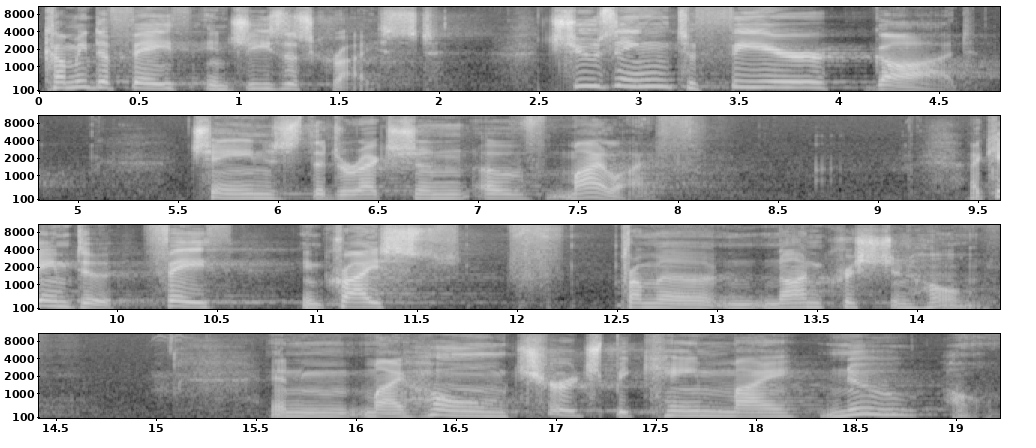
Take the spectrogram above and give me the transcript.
Coming to faith in Jesus Christ, choosing to fear God, changed the direction of my life. I came to faith in Christ from a non Christian home. And my home church became my new home.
